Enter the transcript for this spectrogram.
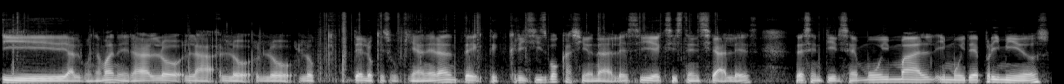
y de alguna manera lo, la- lo- lo- lo- de lo que sufrían eran de, de crisis vocacionales y existenciales, de sentirse muy mal y muy deprimidos,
